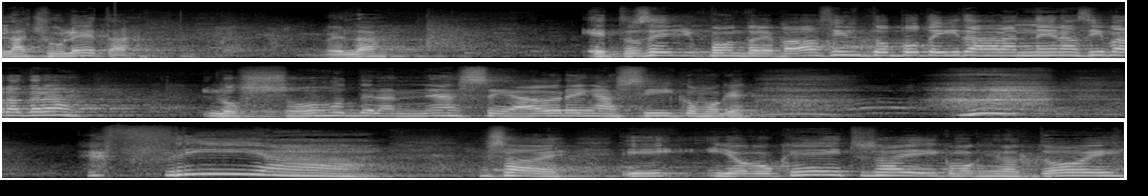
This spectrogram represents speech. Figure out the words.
la chuleta, ¿verdad? Entonces, cuando le paso así dos botellitas a las nenas así para atrás, los ojos de las nenas se abren así, como que, ¡Ah! ¡es fría! ¿Sabes? Y, y, yo, ok, tú sabes, y como que las doy.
